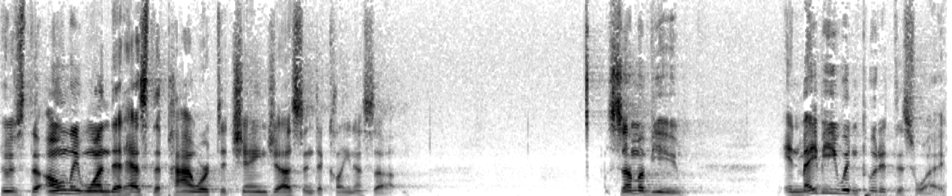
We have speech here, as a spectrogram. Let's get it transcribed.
who is the only one that has the power to change us and to clean us up. Some of you and maybe you wouldn't put it this way,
